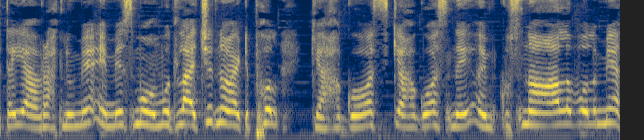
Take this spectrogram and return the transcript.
ہتے یورات نیوٗ مےٚ أمِس محمد لچہِ ناٹہِ پھوٚل۔ کیٛاہ گوٚس کیٛاہ گوٚس نے أمۍ کُس نال وول مےٚ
